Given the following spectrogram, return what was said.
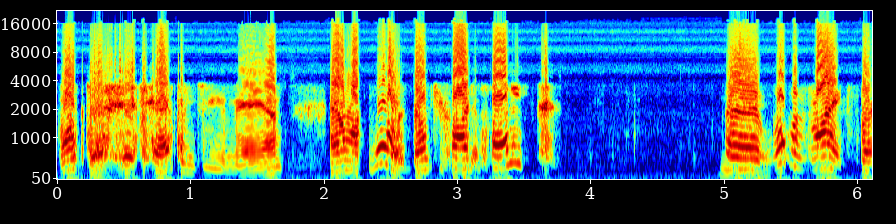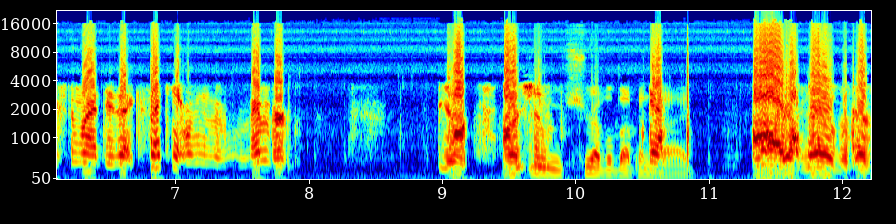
what the heck happened to you, man? And I'm like, what? Don't you find it funny? uh, what was my expression when I did that? Because I can't even remember. Your expression? You shriveled up Yeah. inside. Well, I don't know because,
